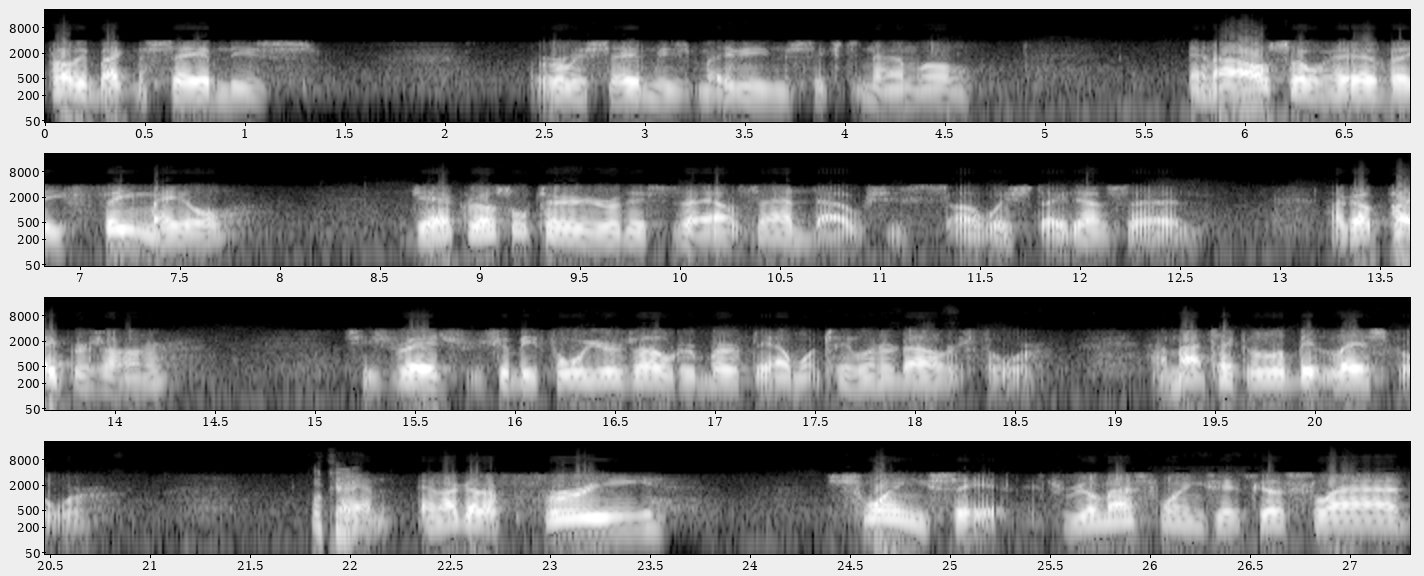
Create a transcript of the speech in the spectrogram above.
Probably back in the seventies, early seventies, maybe even sixty nine model. And I also have a female Jack Russell Terrier. This is an outside dog. She's always stayed outside. I got papers on her. She's registered. She'll be four years old. Her birthday. I want two hundred dollars for her. I might take a little bit less for her. Okay. And and I got a free swing set. It's a real nice swing set. It's got a slide,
